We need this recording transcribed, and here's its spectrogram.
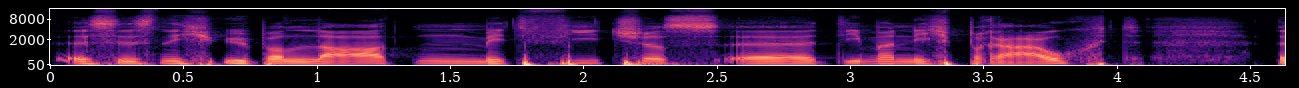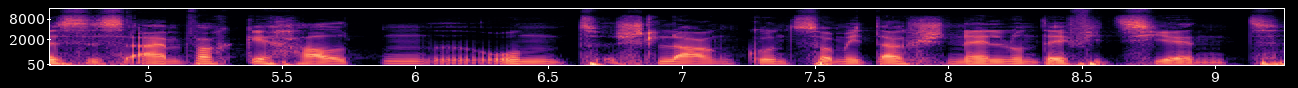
es ist nicht überladen mit Features, äh, die man nicht braucht. Es ist einfach gehalten und schlank und somit auch schnell und effizient.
